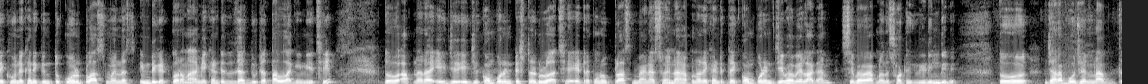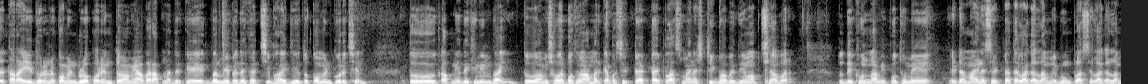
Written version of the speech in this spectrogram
দেখুন, এখানে কিন্তু কোন প্লাস মাইনাস ইন্ডিকেট করা না আমি এখানটিতে জাস্ট দুইটা তার লাগিয়ে নিয়েছি। তো আপনারা এই যে এই যে কম্পোনেন্ট টেস্টারগুলো আছে, এটার কোনো প্লাস মাইনাস হয় না। আপনারা এখানটিতে কম্পোনেন্ট যেভাবে লাগান, সেভাবে আপনাদের সঠিক রিডিং দেবে। তো যারা বোঝেন না, তারা এই ধরনের কমেন্টগুলো করেন। তো আমি আবার আপনাদেরকে একবার মেপে দেখাচ্ছি, ভাই যেহেতু কমেন্ট করেছেন। তো আপনি দেখে নিন ভাই। তো আমি সবার প্রথমে আমার ক্যাপাসিটারটাই প্লাস মাইনাস ঠিকভাবে দিয়ে মাপছি আবার। তো দেখুন, আমি প্রথমে এটা মাইনাসেরটাতে লাগালাম এবং প্লাসে লাগালাম।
